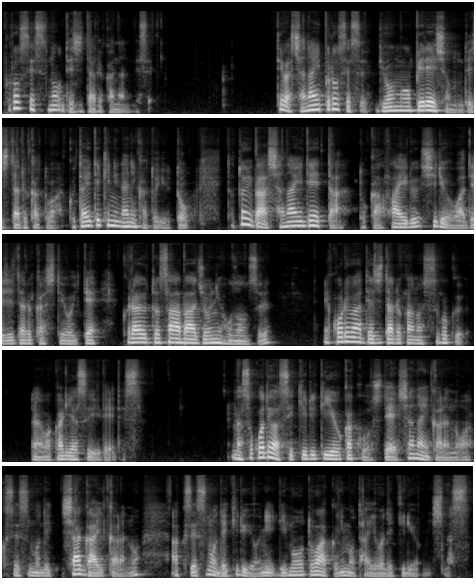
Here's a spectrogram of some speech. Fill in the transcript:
プロセスのデジタル化なんです。では、社内プロセス、業務オペレーションのデジタル化とは具体的に何かというと、例えば社内データとかファイル、資料はデジタル化しておいて、クラウドサーバー上に保存する。これはデジタル化のすごくわかりやすい例です。まあ、そこではセキュリティを確保して、社内からのアクセスもで、社外からのアクセスもできるように、リモートワークにも対応できるようにします。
